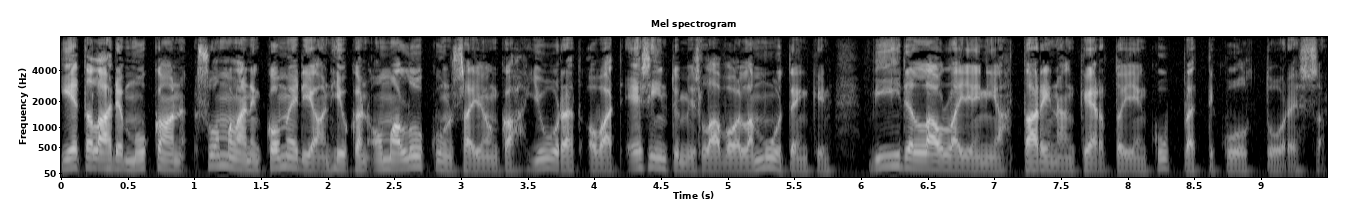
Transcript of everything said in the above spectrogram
Hietalahden mukaan suomalainen komedia on hiukan oma lukunsa, jonka juuret ovat esiintymislavoilla muutenkin, viihdelaulajien ja tarinankertojien kuplettikulttuurissa.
